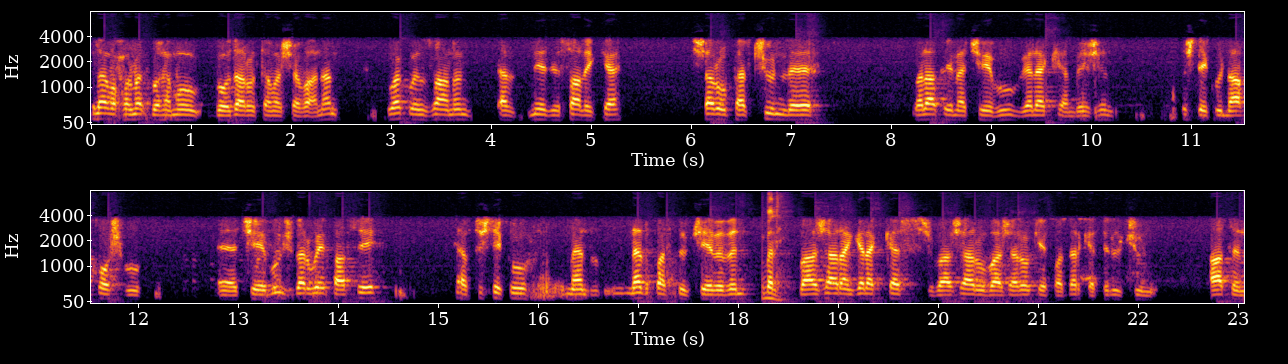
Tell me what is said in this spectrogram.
سلام و حرمت به همو گودار و تماشاوانان وەک زانن نێدێ ساڵێککە شەڕ و پەرچوون لە وڵاتێمە چێبوو گەلەکیان بێژن تشتێک و ناخۆش بوو چێبووش بەروێ پاسێ تشتێک و نەدپست و چێ ببن باژاران گەلک کەس باژار و باژارۆکێ خۆ دەرکەتر و چوون هاتن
